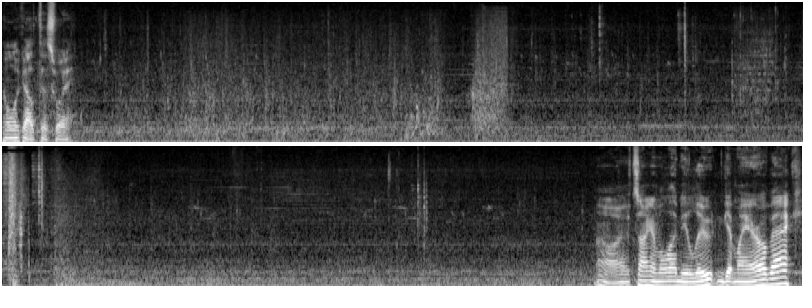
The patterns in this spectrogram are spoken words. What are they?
Don't look out this way. Oh, it's not gonna let me loot and get my arrow back?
